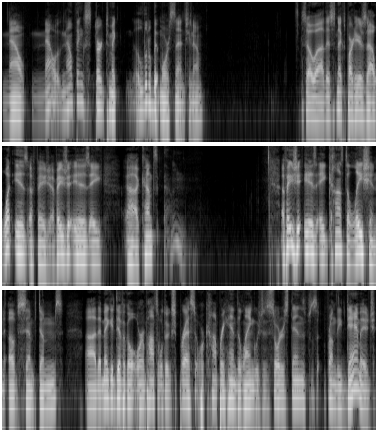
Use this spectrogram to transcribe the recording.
now now now things start to make a little bit more sense, you know. So uh, this next part here is uh, what is aphasia? Aphasia is a uh, cons- hmm. aphasia is a constellation of symptoms uh, that make it difficult or impossible to express or comprehend the language. The disorder stems from the damage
